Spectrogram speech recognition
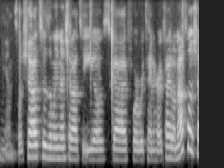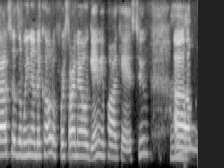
Yeah. So shout out to Zelina, shout out to Iyo Sky for retaining her title. And also shout out to Zelina and Dakota for starting their own gaming podcast too. Mhm. Um,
